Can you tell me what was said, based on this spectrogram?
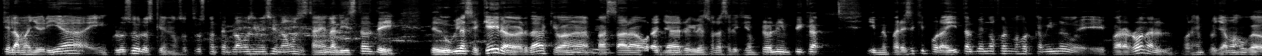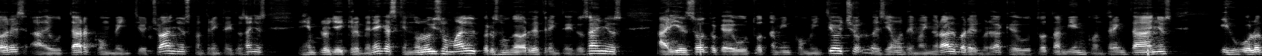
que la mayoría, incluso de los que nosotros contemplamos y mencionamos, están en las listas de, de Douglas Sequeira, ¿verdad? Que van a, estar ahora ya de regreso a la selección preolímpica y me parece que por ahí tal vez no fue el mejor camino eh, para Ronald. Por ejemplo, llama a jugadores a debutar con 28 años, con 32 años. Ejemplo, Jake Venegas, que no lo hizo mal, pero es un jugador de 32 años. Ariel Soto, que debutó también con 28. Lo decíamos de Maynor Álvarez, ¿verdad? Que debutó también con 30 años y jugó los,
